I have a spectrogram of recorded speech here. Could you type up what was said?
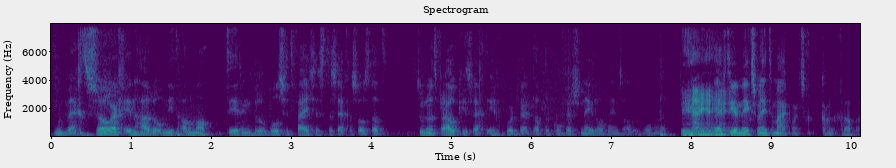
Moet me echt zo erg inhouden om niet allemaal tering bullshit feitjes te zeggen, zoals dat toen het vrouwenkiesrecht ingevoerd werd, dat de conventionele opeens alles wonnen. Ja, ja, Dat ja. heeft hier niks mee te maken, maar het is kankergrappig.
